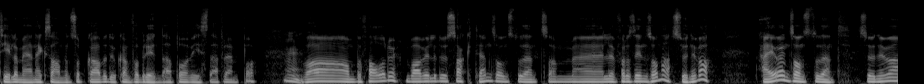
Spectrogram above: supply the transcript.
til og med en eksamensoppgave du kan få bryne deg på og vise deg frem på. Mm. Hva anbefaler du? Hva ville du sagt til en sånn student som eh, Eller for å si det sånn, da, Sunniva er jo en sånn student. Sunniva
